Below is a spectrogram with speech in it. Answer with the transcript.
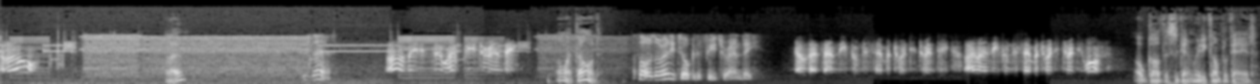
Hello? Hello? Who's that? Ah, I made it through. I'm Future Andy. Oh my god. I thought I was already talking to future Andy. No, that's Andy from December 2020. I'm Andy from December 2021. Oh god, this is getting really complicated.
